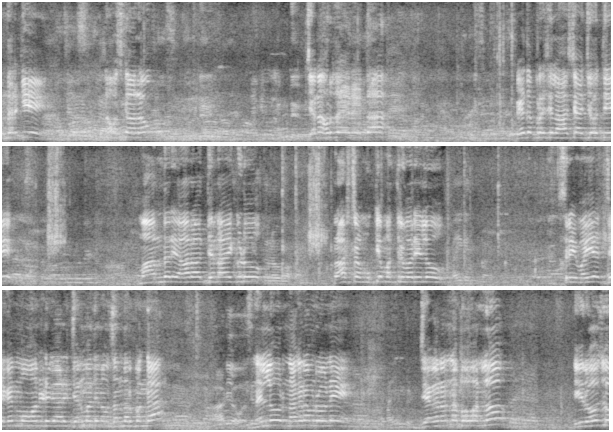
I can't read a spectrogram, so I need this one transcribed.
అందరికీ నమస్కారం. జన హృదయ నేత పేద ప్రజల ఆశాజ్యోతి మా అందరి ఆరాధ్య నాయకుడు రాష్ట్ర ముఖ్యమంత్రి వర్యులు శ్రీ వైఎస్ జగన్మోహన్ రెడ్డి గారి జన్మదినం సందర్భంగా నెల్లూరు నగరంలోని జగనన్న భవన్లో ఈరోజు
